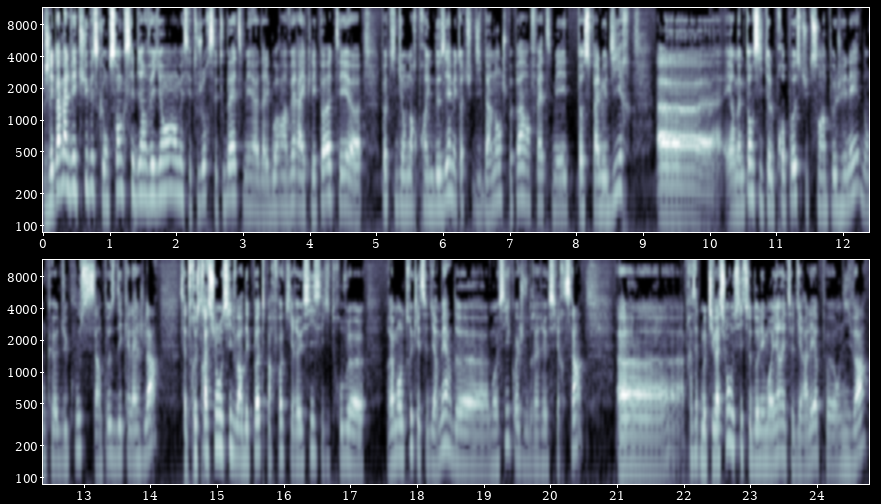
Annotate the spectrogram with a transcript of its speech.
je l'ai pas mal vécu parce qu'on sent que c'est bienveillant, mais c'est toujours, c'est tout bête, mais d'aller boire un verre avec les potes et le pote qui dit on en reprend une deuxième et toi tu te dis bah non je peux pas en fait, mais t'oses pas le dire. Euh, et en même temps, s'il te le propose, tu te sens un peu gêné. Donc, euh, du coup, c'est un peu ce décalage-là. Cette frustration aussi de voir des potes parfois qui réussissent et qui trouvent euh, vraiment le truc et de se dire merde, moi aussi, quoi, je voudrais réussir ça. après, cette motivation aussi de se donner moyen et de se dire allez hop, on y va.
